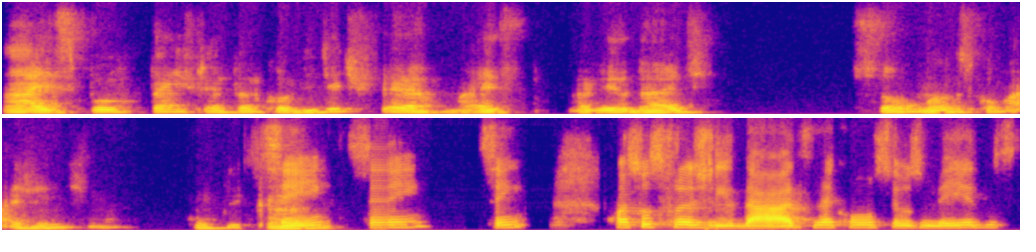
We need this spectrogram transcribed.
ah, esse povo está enfrentando Covid é de ferro, mas, na verdade, são humanos como a gente, né? Complicado. Sim, sim sim, com as suas fragilidades, né, com os seus medos.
